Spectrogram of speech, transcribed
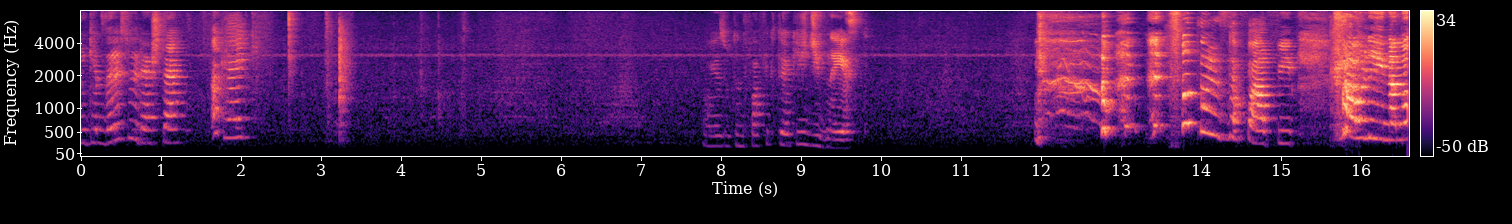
Fafik zostawiam nikiem, dorysuj resztę. Okej. O Jezu, ten fafik to jakiś dziwny jest. Co to jest za fafik? Paulina, no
